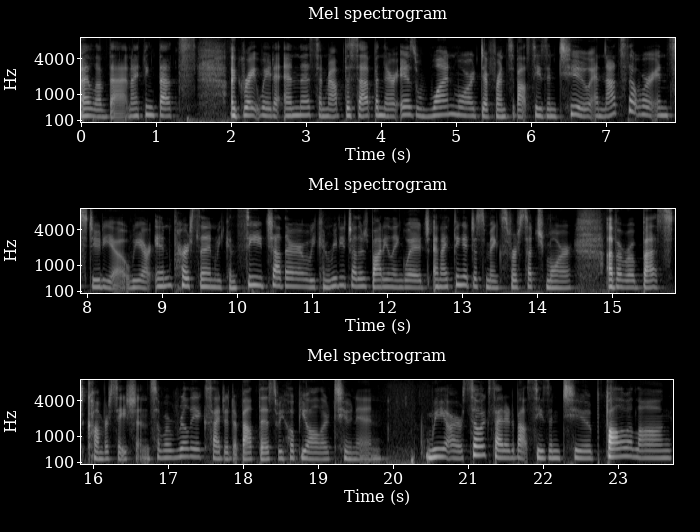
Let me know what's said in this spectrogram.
I love that. And I think that's a great way to end this and wrap this up. And there is one more difference about season two, and that's that we're in studio. We are in person. We can see each other. We can read each other's body language. And I think it just makes for such more of a robust conversation. So we're really excited about this. We hope you all are tuned in. We are so excited about season two. Follow along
